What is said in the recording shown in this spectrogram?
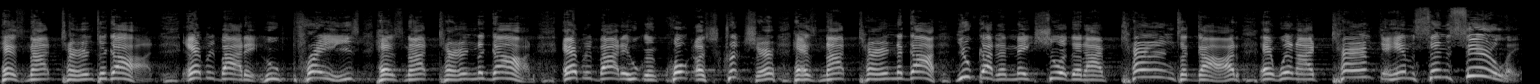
has not turned to God. Everybody who prays has not turned to God. Everybody who can quote a scripture has not turned to God. You've got to make sure that I've turned to God, and when I turn to Him sincerely,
